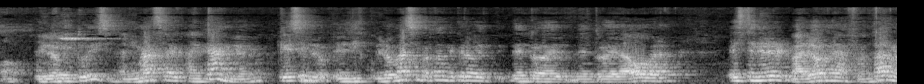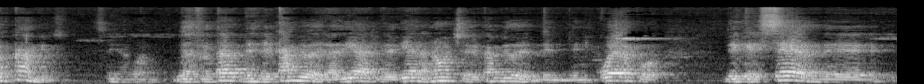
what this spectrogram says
oh, Y lo que tú dices, animarse al, al cambio, ¿no? Que es el- el lo más importante creo dentro de, dentro de la obra, es tener el valor de afrontar los cambios, sí, de acuerdo. de afrontar desde el cambio de la día, del día a la noche, del cambio de, de- de mi cuerpo, de crecer, de,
